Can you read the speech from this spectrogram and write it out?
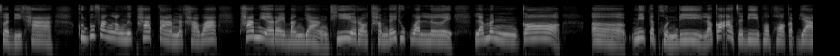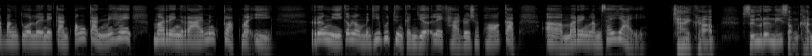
สวัสดีค่ะ คุณผู้ฟังลองนึกภาพตามนะคะว่า ถ้ามีอะไรบางอย่างที่เราทำได้ทุกวันเลย แล้วมันก็เอ่อมีแต่ผลดีแล้วก็อาจจะดีพอๆกับยาบางตัวเลยในการป้องกันไม่ให้มะเร็งร้ายมันกลับมาอีก เรื่องนี้กำลังเป็นที่พูดถึงกันเยอะเลยค่ะ โดยเฉพาะกับเอ่อมะเร็งลำไส้ใหญ่ ใช่ครับ ซึ่งเรื่องนี้สำคัญ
